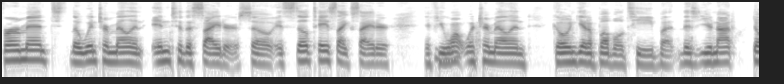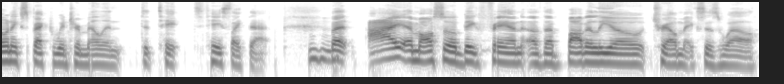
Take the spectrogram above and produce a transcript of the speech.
ferment the winter melon into the cider. So it still tastes like cider. If you mm-hmm. want winter melon, go and get a bubble tea. But this you're not don't expect winter melon to, ta- to taste like that. Mm-hmm. But I am also a big fan of the Babilio trail mix as well.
